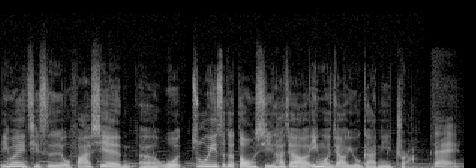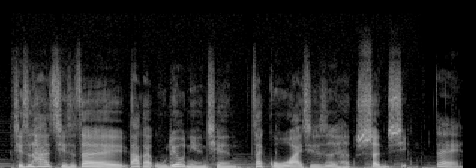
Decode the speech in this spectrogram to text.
因为其实我发现，呃，我注意这个东西，它叫英文叫 Yoga Nidra。对其实它其实，在大概五六年前，在国外其实是很盛行，对，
